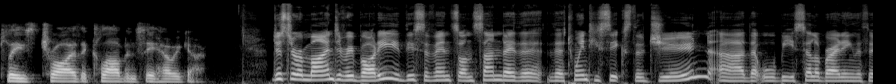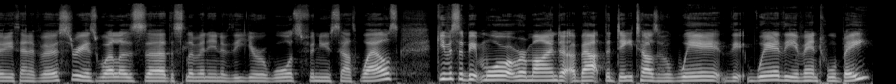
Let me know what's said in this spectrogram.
please try the club and see how we go. Just to remind everybody, this event's on Sunday, the, the 26th of June, uh, that will be celebrating the 30th anniversary as well as uh, the Slovenian of the Year Awards for New South Wales. Give us a bit more reminder about the details of where the where the event will be,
